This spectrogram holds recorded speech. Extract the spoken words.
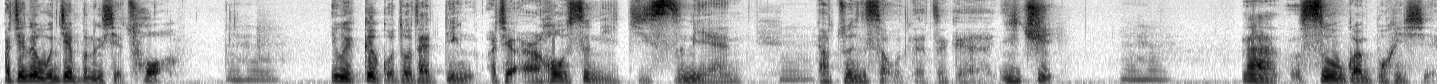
而且那个文件不能写错，嗯哼，因为各国都在盯，而且而后是你几十年要遵守的这个依据，嗯哼，那事务官不会写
